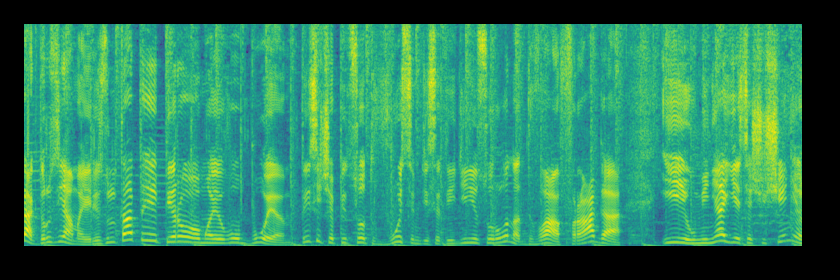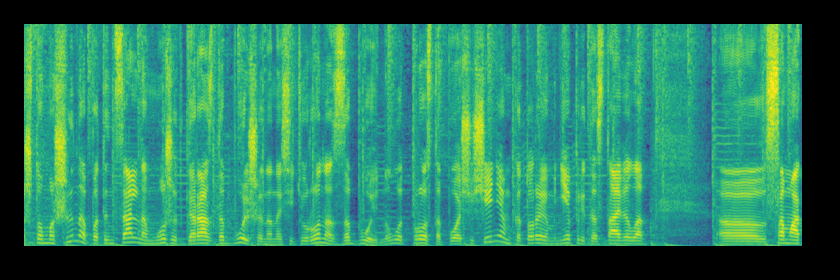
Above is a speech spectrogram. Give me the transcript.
Итак, друзья мои, результаты первого моего боя. 1580 единиц урона, 2 фрага. И у меня есть ощущение, что машина потенциально может гораздо больше наносить урона за бой. Ну вот просто по ощущениям, которые мне предоставила э, сама.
